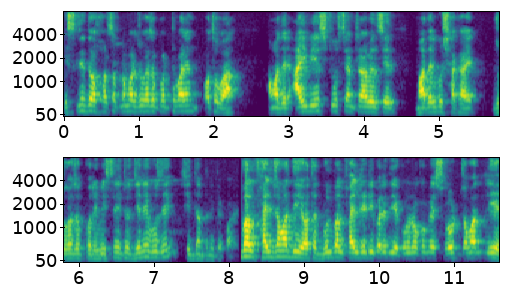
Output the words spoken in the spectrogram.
স্ক্রিনে দেওয়া হোয়াটসঅ্যাপ নাম্বার যোগাযোগ করতে পারেন অথবা আমাদের আইবিএস ট্যুরস অ্যান্ড ট্রাভেলসের মাদারীপুর শাখায় যোগাযোগ করে বিস্তারিত জেনে বুঝে সিদ্ধান্ত নিতে পারেন। ভুলভাল ফাইল জমা দিয়ে অর্থাৎ ভুলভাল ফাইল রেডি করে দিয়ে কোনো রকমের স্লোট জমা দিয়ে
